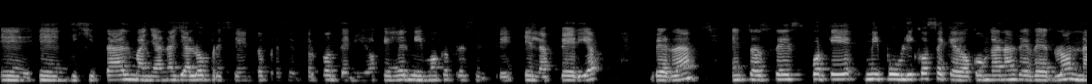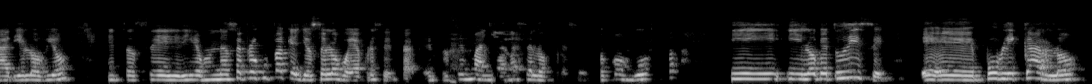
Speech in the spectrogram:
eh, en digital, mañana ya lo presento, presento el contenido que es el mismo que presenté en la feria, ¿verdad? Entonces, porque mi público se quedó con ganas de verlo, nadie lo vio, entonces dije, no se preocupa que yo se los voy a presentar, entonces mañana se los presento con gusto. Y, y lo que tú dices, eh, publicarlo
